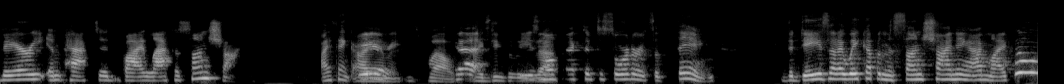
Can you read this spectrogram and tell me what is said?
very impacted by lack of sunshine. I think I am as well. Yes. I do believe Seasonal that. affective disorder is a thing. The days that I wake up and the sun's shining, I'm like, oh,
